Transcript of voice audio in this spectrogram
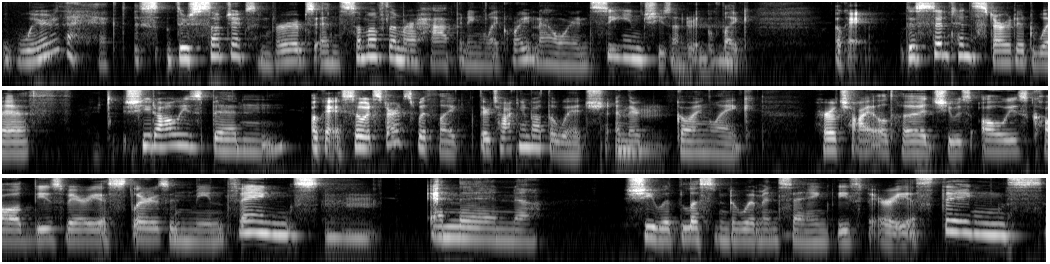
where the heck is, there's subjects and verbs and some of them are happening like right now we're in scene she's under mm-hmm. like okay this sentence started with she'd always been okay so it starts with like they're talking about the witch and they're mm. going like her childhood she was always called these various slurs and mean things mm-hmm. and then she would listen to women saying these various things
